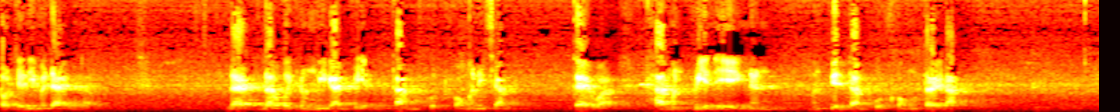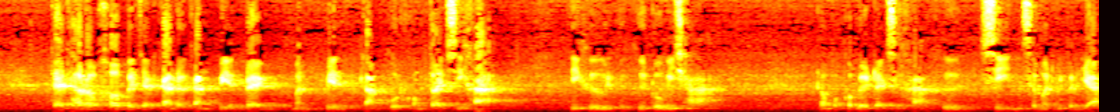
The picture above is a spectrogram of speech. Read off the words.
ต่อจากนี้ไม่ได้แล้วและเราก็ต้องมีการเปลี่ยนตามกฎของอนิจจังแต่ว่าถ้ามันเปลี่ยนเองนั้น มันเปลี่ยนตามกฎของไตรลักษณ์แต่ถ้าเราเข้าไปจัดการโดยการเปลี่ยนแปลงมันเปลี่ยนตามกฎของไตรสิขานี่คือคือตัววิชา ต้องประกอบด้วยไตรสิขาคือศีลสมาธิปัญญา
